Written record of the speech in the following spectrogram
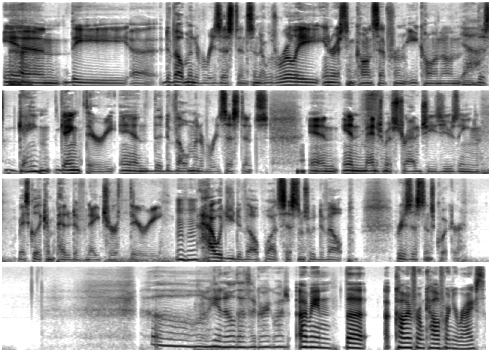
in the uh, development of resistance, and it was really interesting concept from econ on Yeah. this game game theory and the development of resistance, and in management strategies using basically a competitive nature theory. Mm-hmm. How would you develop? What systems would develop resistance quicker? Oh, you know, that's a great question. I mean, the coming from California rice,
